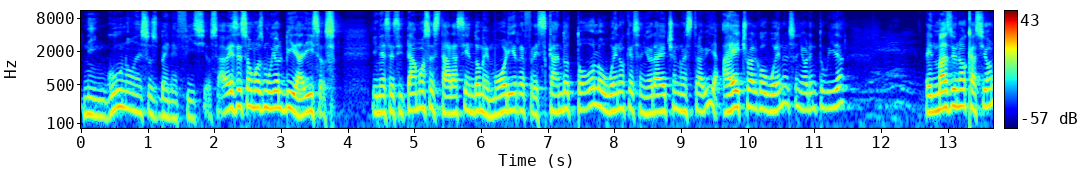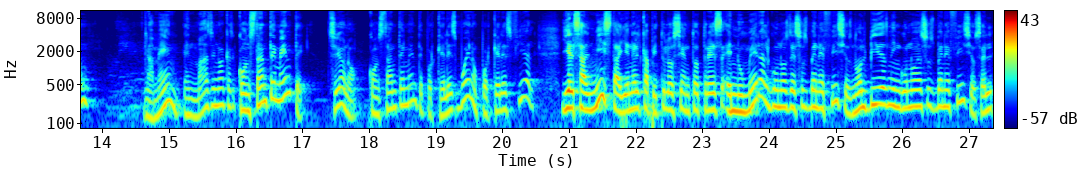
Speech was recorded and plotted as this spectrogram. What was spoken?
ninguno de sus beneficios. A veces somos muy olvidadizos y necesitamos estar haciendo memoria y refrescando todo lo bueno que el Señor ha hecho en nuestra vida. ¿Ha hecho algo bueno el Señor en tu vida? ¿En más de una ocasión? Amén. En más de una ocasión. Constantemente. ¿Sí o no? Constantemente, porque Él es bueno, porque Él es fiel. Y el salmista, ahí en el capítulo 103, enumera algunos de esos beneficios. No olvides ninguno de esos beneficios. Él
